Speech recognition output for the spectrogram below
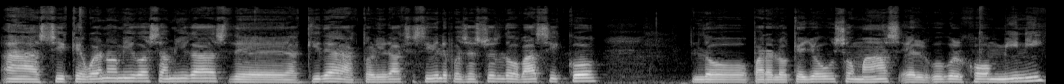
Así que bueno amigos, amigas de aquí de actualidad accesible, pues eso es lo básico, lo para lo que yo uso más el Google Home Mini.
